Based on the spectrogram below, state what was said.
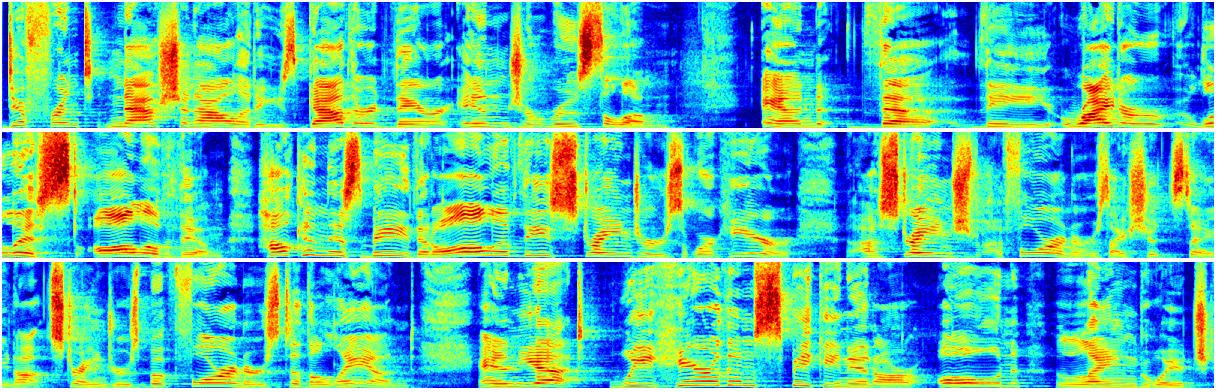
different nationalities gathered there in Jerusalem. And the, the writer lists all of them. How can this be that all of these strangers were here? Uh, strange foreigners, I should say, not strangers, but foreigners to the land. And yet we hear them speaking in our own language.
